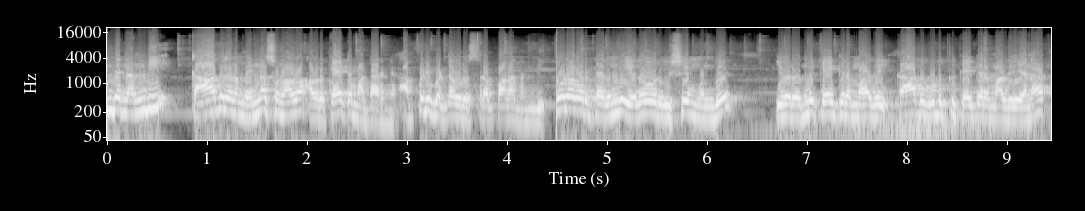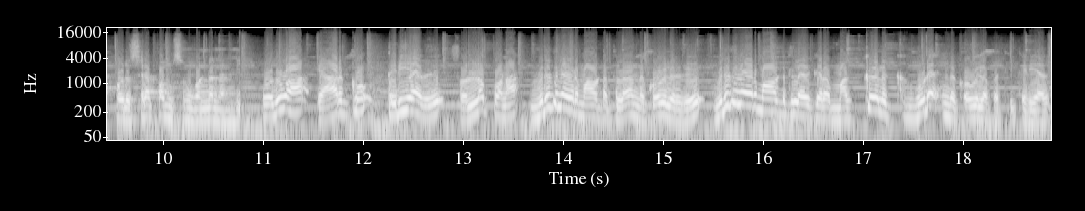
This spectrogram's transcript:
இந்த நந்தி காதுல நம்ம என்ன சொன்னாலும் அவர் கேட்க மாட்டாருங்க. அப்படிப்பட்ட ஒரு சிறப்பான நந்தி. மூலவர்கிட்ட இருந்து ஏதோ ஒரு விஷயம் வந்து இவர் வந்து கேட்கிற மாதிரி காது கொடுத்து கேட்கிற மாதிரியான ஒரு சிறப்பம்சம் கொண்ட நந்தி. பொதுவா யாருக்கும் தெரியாது. சொல்ல போனா விருதுநகர் மாவட்டத்துல அந்த கோவில் இருக்கு. விருதுநகர் மாவட்டத்துல இருக்கிற மக்களுக்கு கூட இந்த கோவிலை பத்தி தெரியாது.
